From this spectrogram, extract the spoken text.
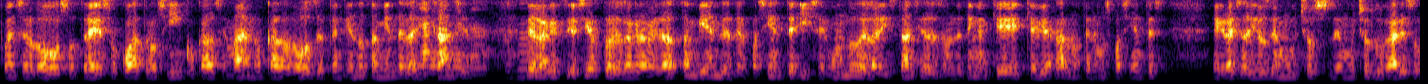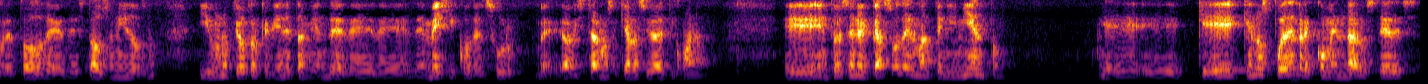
pueden ser dos o tres o cuatro o cinco cada semana o cada dos, dependiendo también de la, distancia, de la, es cierto, de la gravedad también desde el paciente y segundo de la distancia desde donde tengan que, que viajar, no tenemos pacientes, eh, gracias a Dios, de muchos, de muchos lugares, sobre todo de, Estados Unidos, ¿no? y uno que otro que viene también de, de, de México, del sur, a visitarnos aquí a la ciudad de Tijuana. Eh, entonces, en el caso del mantenimiento, eh, ¿qué, ¿qué, nos pueden recomendar ustedes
